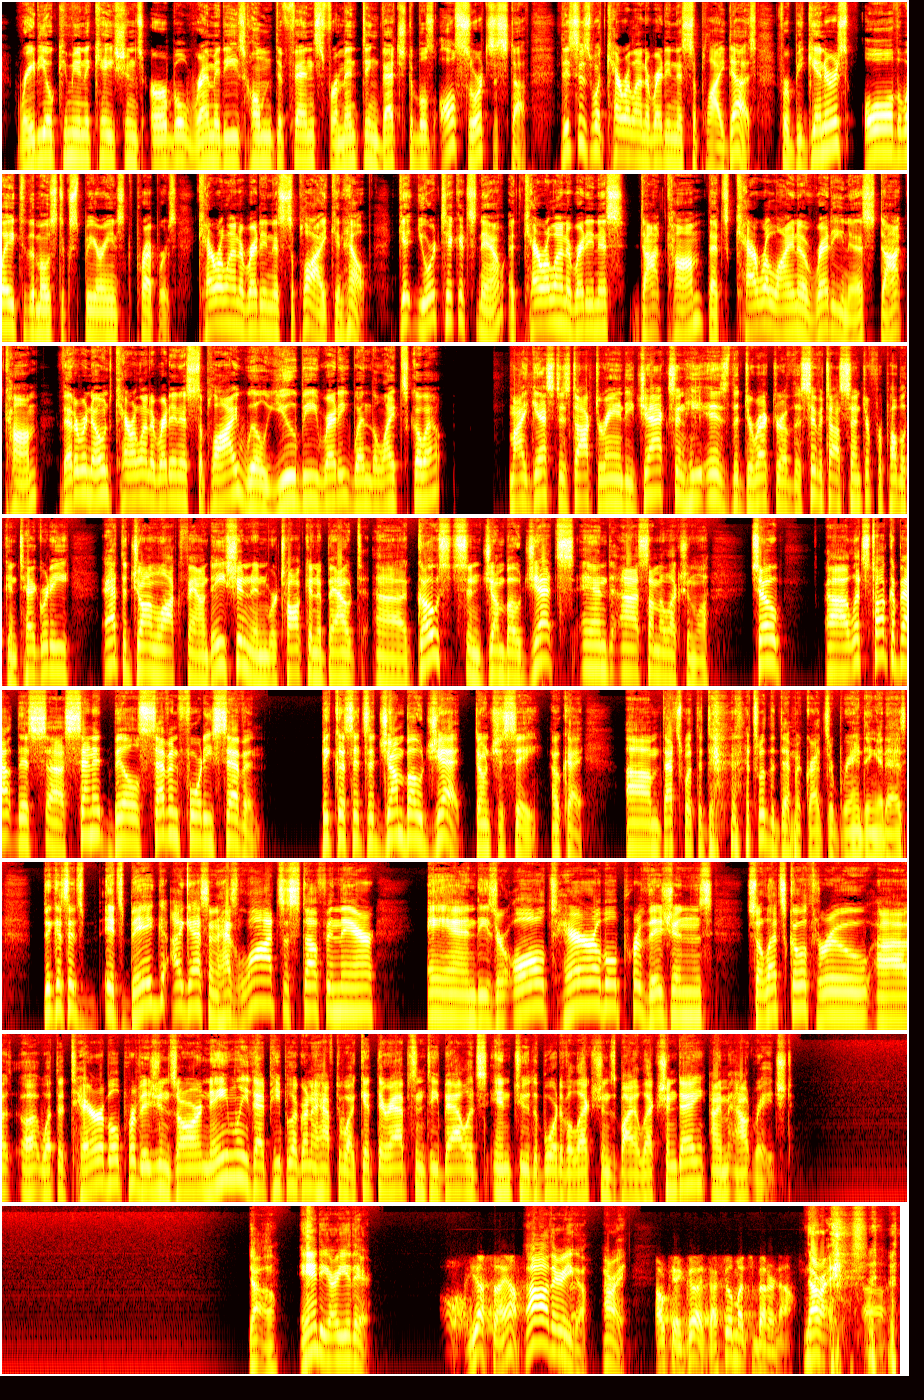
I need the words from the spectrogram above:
radio communications, herbal remedies, home defense, fermenting vegetables, all sorts of stuff. This is what Carolina Readiness Supply does for beginners all the way to the most experienced preppers. Carolina Readiness Supply can help. Get your tickets now at carolinareadiness.com. That's carolinareadiness.com. Veteran owned Carolina Readiness Supply. Will you be ready when the lights go out? My guest is Dr. Andy Jackson. He is the director of the Civitas Center for Public Integrity at the John Locke Foundation, and we're talking about uh, ghosts and jumbo jets and uh, some election law. So uh, let's talk about this uh, Senate Bill 747 because it's a jumbo jet, don't you see? Okay, um, that's what the that's what the Democrats are branding it as because it's it's big, I guess, and it has lots of stuff in there, and these are all terrible provisions so let's go through uh, uh, what the terrible provisions are, namely that people are going to have to what get their absentee ballots into the Board of Elections by election day. I'm outraged. Uh oh, Andy, are you there? Oh, yes, I am. Oh, there you go. All right. Okay, good. I feel much better now. All right. Uh,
